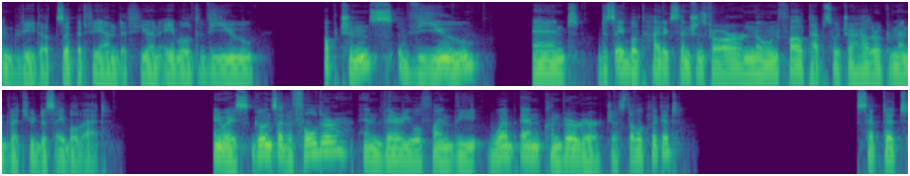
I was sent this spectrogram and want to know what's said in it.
and v.zip at the end if you enabled view options, view, and disabled hide extensions for our known file types, which I highly recommend that you disable that. Anyways, go inside the folder, and there you will find the WebM converter. Just double click it, accept it,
